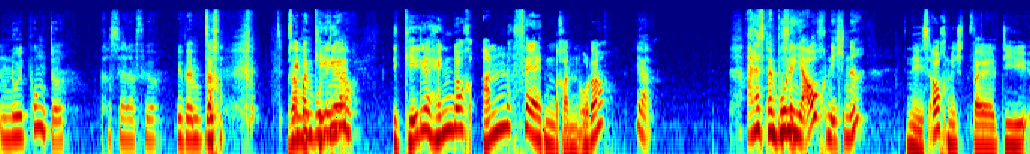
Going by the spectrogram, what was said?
null Punkte. Kriegst ja dafür. Wie beim Bo Sag, sag Wie mal, beim Bowling Kegel, die Kegel hängen doch an Fäden dran, oder? Ja. Ah, das ist beim Bowling ja auch nicht, ne? Nee, ist auch nicht, weil die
